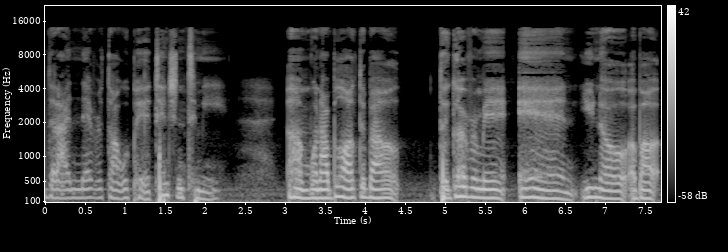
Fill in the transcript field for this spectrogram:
that I never thought would pay attention to me. Um, when I blogged about the government and, you know, about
